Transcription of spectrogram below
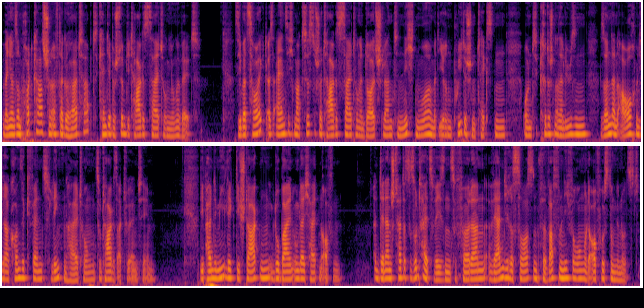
Wenn ihr unseren Podcast schon öfter gehört habt, kennt ihr bestimmt die Tageszeitung Junge Welt. Sie überzeugt als einzig marxistische Tageszeitung in Deutschland nicht nur mit ihren politischen Texten und kritischen Analysen, sondern auch mit ihrer konsequent linken Haltung zu tagesaktuellen Themen. Die Pandemie legt die starken globalen Ungleichheiten offen. Denn anstatt das Gesundheitswesen zu fördern, werden die Ressourcen für Waffenlieferungen und Aufrüstung genutzt.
